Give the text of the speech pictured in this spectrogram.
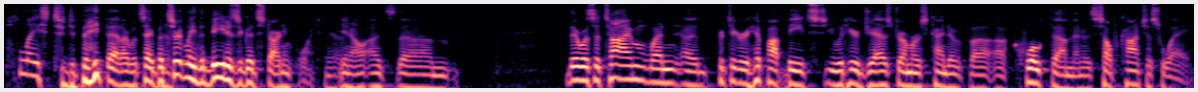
place to debate that, I would say, but certainly the beat is a good starting point. You know, it's um, there was a time when, uh, particularly hip hop beats, you would hear jazz drummers kind of uh, uh, quote them in a self conscious way.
